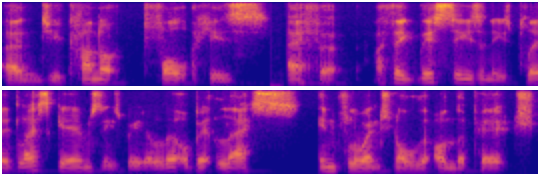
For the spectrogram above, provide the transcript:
and you cannot fault his effort. I think this season he's played less games and he's been a little bit less influential on the pitch,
